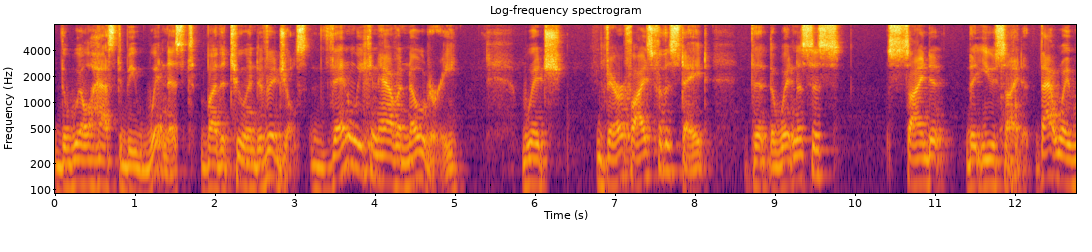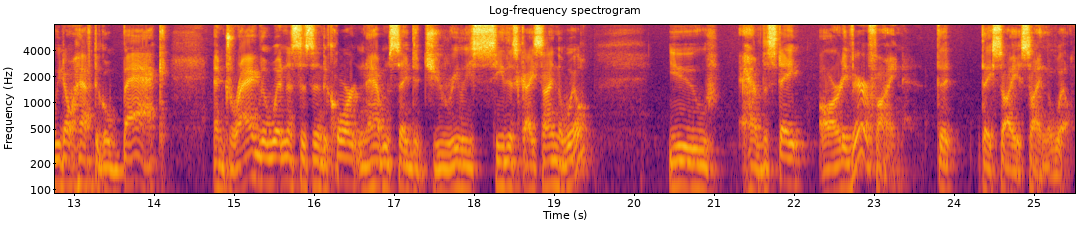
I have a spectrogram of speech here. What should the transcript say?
The will has to be witnessed by the two individuals. Then we can have a notary which verifies for the state that the witnesses signed it, that you signed it. That way, we don't have to go back and drag the witnesses into court and have them say, Did you really see this guy sign the will? You have the state already verifying that they saw you sign the will.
